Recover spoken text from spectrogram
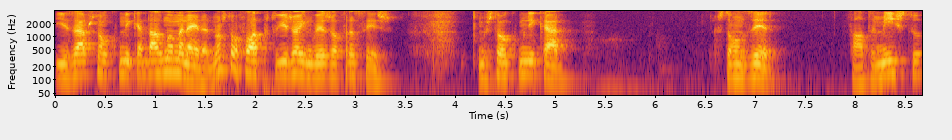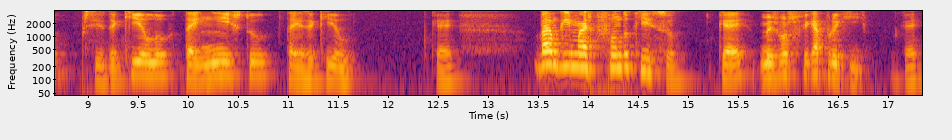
e as árvores estão a comunicar de alguma maneira. Não estou a falar português ou inglês ou francês, mas estão a comunicar. Estão a dizer: falta-me isto, preciso daquilo, tenho isto, tens aquilo. Ok? Vai um bocadinho mais profundo do que isso, ok? Mas vamos ficar por aqui, ok?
